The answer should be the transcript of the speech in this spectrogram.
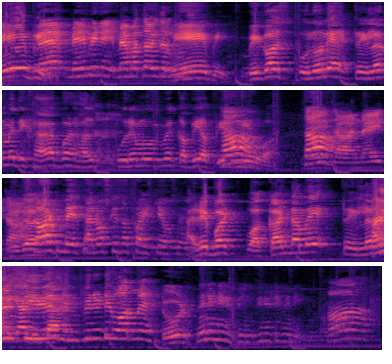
Maybe. मैं मे नहीं मैं बताऊँ इधर मे बी उन्होंने ट्रेलर में दिखाया पर हल्क पूरे मूवी में कभी अपीयर हाँ। नहीं हुआ। नहीं था था नहीं था। स्टार्ट में थैनोस के साथ फाइट किया उसने। अरे बट वकांडा में ट्रेलर में क्या? दिखाया इन्फिनिटी वॉर में? डूड नहीं नहीं नहीं इन्फिनिटी में नहीं। हाँ।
